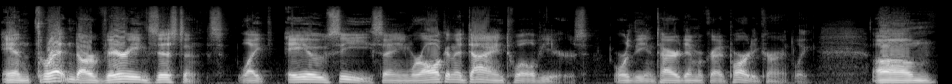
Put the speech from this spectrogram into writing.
and threatened our very existence, like AOC saying we're all going to die in 12 years, or the entire Democrat Party currently. Um,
